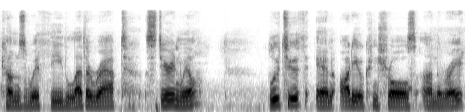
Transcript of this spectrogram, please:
Comes with the leather wrapped steering wheel Bluetooth and audio controls on the right,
